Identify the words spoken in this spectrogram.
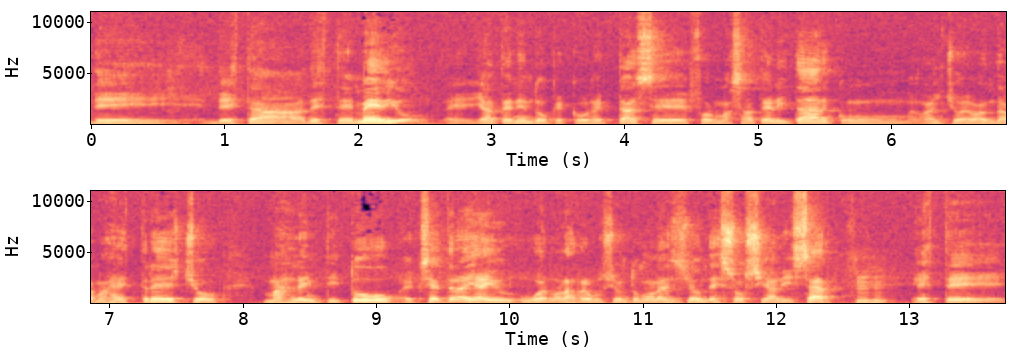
de, de esta, de este medio, eh, ya teniendo que conectarse de forma satelital con ancho de banda más estrecho, más lentitud, etcétera, y ahí bueno la revolución tomó la decisión de socializar este,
